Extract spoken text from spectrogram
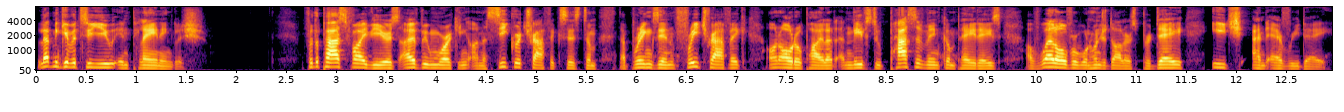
Let me give it to you in plain English. For the past five years, I've been working on a secret traffic system that brings in free traffic on autopilot and leads to passive income paydays of well over $100 per day each and every day.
